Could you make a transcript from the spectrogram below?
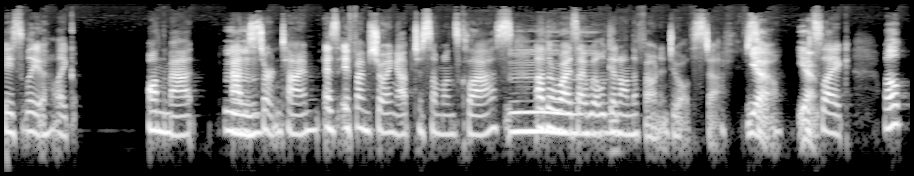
basically like on the mat at a Mm. certain time as if I'm showing up to someone's class. Otherwise, I will get on the phone and do all the stuff. Yeah, so yeah. it's like, well,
